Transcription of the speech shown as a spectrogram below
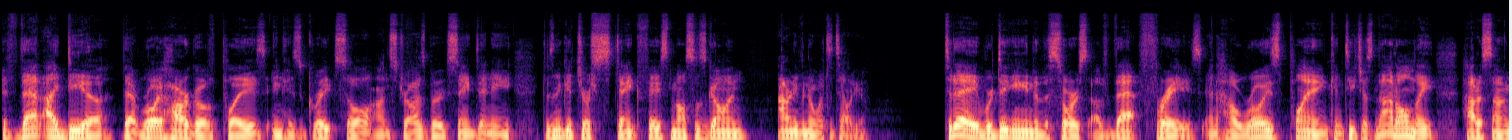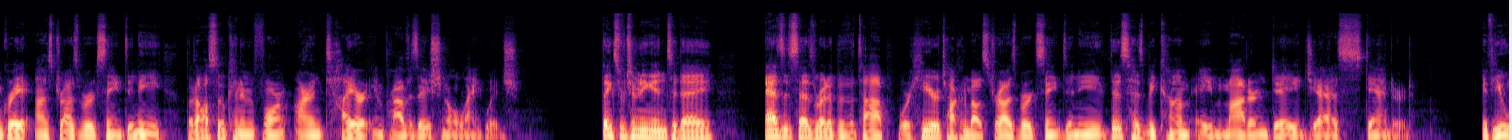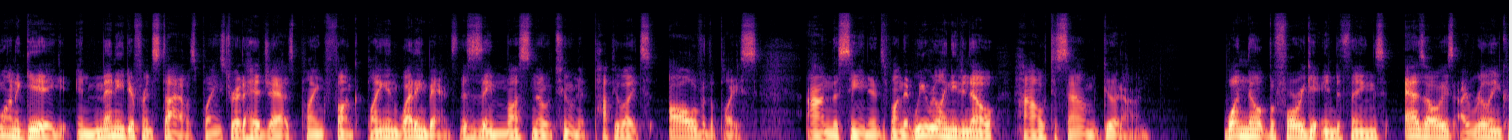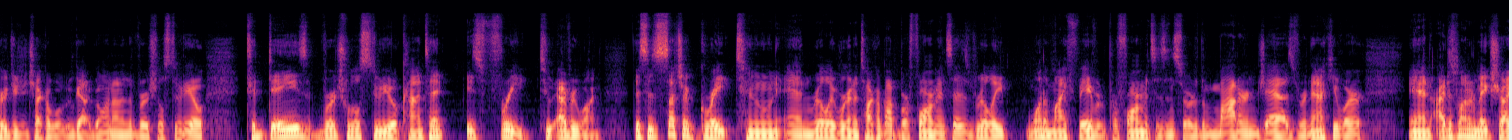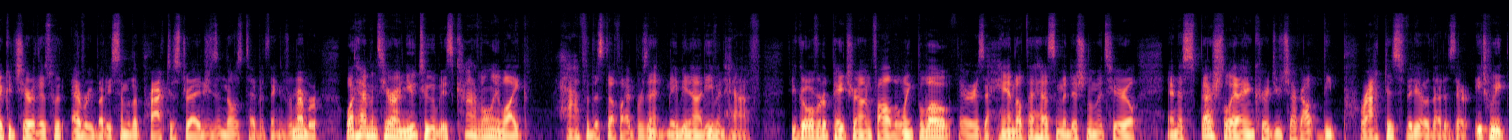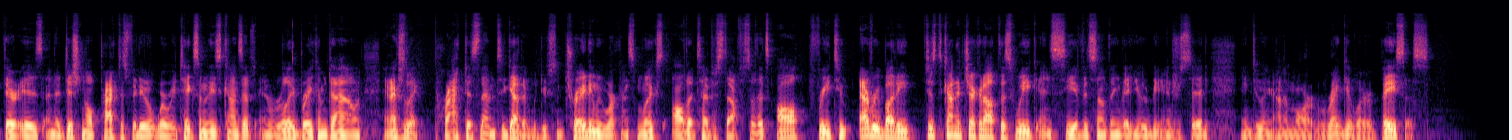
If that idea that Roy Hargrove plays in his great soul on Strasbourg Saint Denis doesn't get your stank face muscles going, I don't even know what to tell you. Today, we're digging into the source of that phrase and how Roy's playing can teach us not only how to sound great on Strasbourg Saint Denis, but also can inform our entire improvisational language. Thanks for tuning in today. As it says right up at the top, we're here talking about Strasbourg Saint Denis. This has become a modern day jazz standard. If you want a gig in many different styles, playing straight ahead jazz, playing funk, playing in wedding bands, this is a must know tune. It populates all over the place on the scene. And it's one that we really need to know how to sound good on. One note before we get into things, as always, I really encourage you to check out what we've got going on in the virtual studio. Today's virtual studio content is free to everyone. This is such a great tune, and really, we're going to talk about performance as really one of my favorite performances in sort of the modern jazz vernacular. And I just wanted to make sure I could share this with everybody, some of the practice strategies and those type of things. Remember, what happens here on YouTube is kind of only like half of the stuff I present, maybe not even half. If you go over to Patreon, follow the link below, there is a handout that has some additional material. And especially, I encourage you check out the practice video that is there. Each week, there is an additional practice video where we take some of these concepts and really break them down and actually like practice them together. We do some trading, we work on some licks, all that type of stuff. So that's all free to everybody. Just to kind of check it out this week and see if it's something that you would be interested in doing on a more regular basis.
